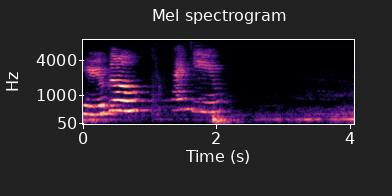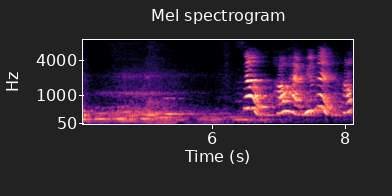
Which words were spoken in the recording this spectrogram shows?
Here you go. Thank you. So, how have you been? How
